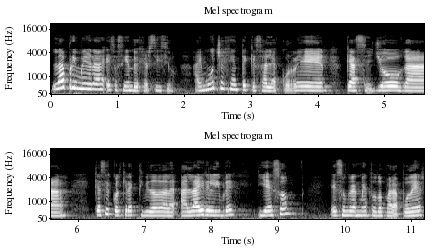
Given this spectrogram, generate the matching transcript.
La primera es haciendo ejercicio. Hay mucha gente que sale a correr, que hace yoga, que hace cualquier actividad al, aire libre y eso es un gran método para poder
